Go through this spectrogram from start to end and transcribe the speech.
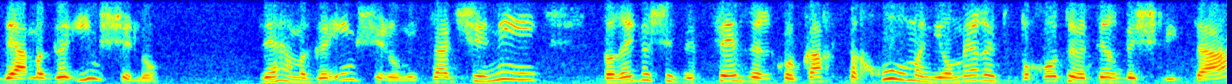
זה המגעים שלו. זה המגעים שלו. מצד שני, ברגע שזה צבר כל כך תחום, אני אומרת, פחות או יותר בשליטה,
